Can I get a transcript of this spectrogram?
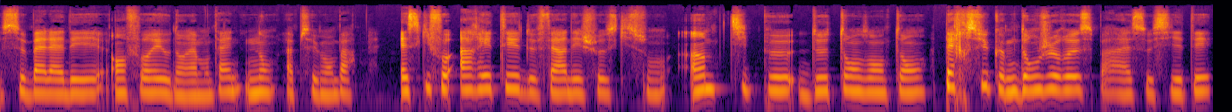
se balader en forêt ou dans la montagne? Non, absolument pas. Est-ce qu'il faut arrêter de faire des choses qui sont un petit peu de temps en temps perçues comme dangereuses par la société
